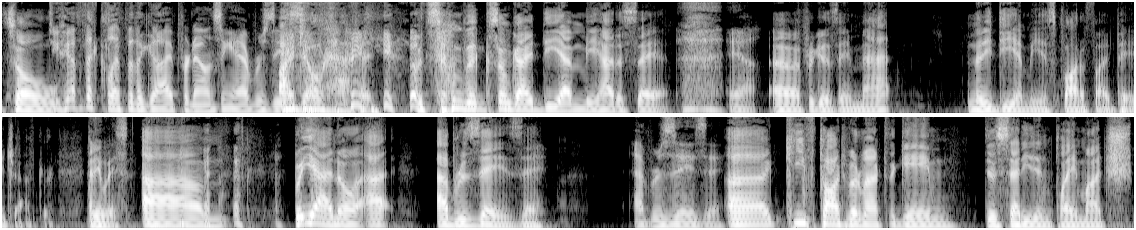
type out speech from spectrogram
So Do you have the clip of the guy pronouncing Abruzzese? I don't have it. but some some guy DM'd me how to say it. yeah. uh, I forget his name, Matt. And then he DM'd me his Spotify page after. Anyways, um, but yeah, no, uh, Abruzzese. Abruzese. Uh, Keefe talked about him after the game. Just said he didn't play much.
